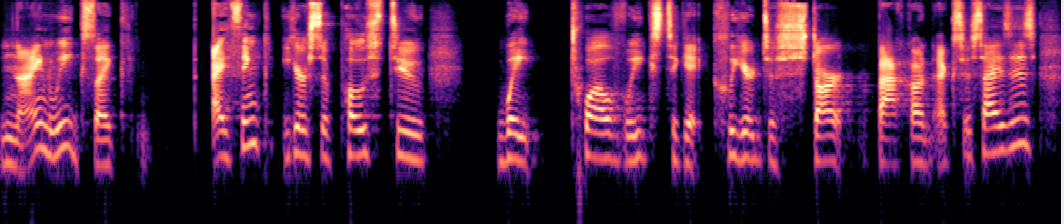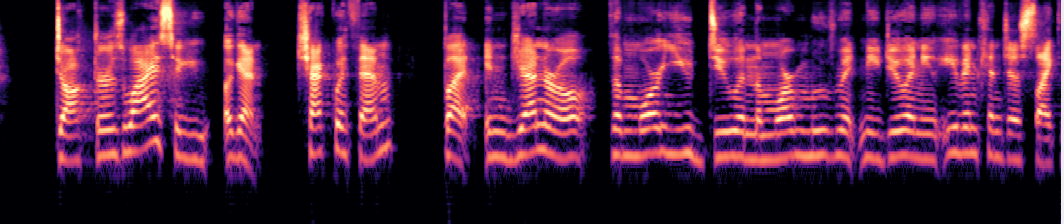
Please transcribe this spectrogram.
nine weeks. Like, I think you're supposed to wait 12 weeks to get cleared to start back on exercises, doctors wise. So, you, again, check with them. But in general, the more you do and the more movement you do, and you even can just like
